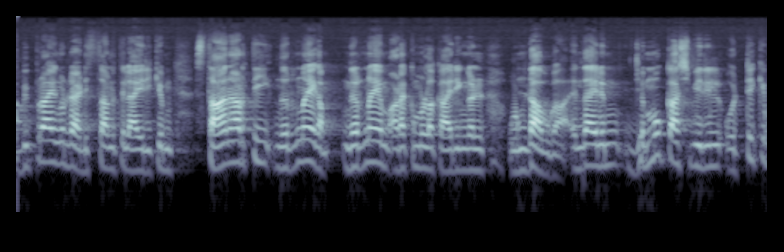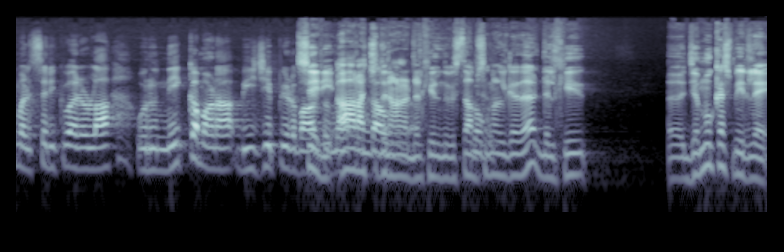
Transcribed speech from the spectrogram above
അഭിപ്രായങ്ങളുടെ അടിസ്ഥാനത്തിലായിരിക്കും സ്ഥാനാർത്ഥി നിർണയം നിർണയം അടക്കമുള്ള കാര്യങ്ങൾ ഉണ്ടാവുക. എന്തായാലും ജമ്മു കാശ്മീരിൽ ഒറ്റയ്ക്ക് മത്സരിക്കുവാനുള്ള ഒരു നീക്കമാണ് ബി ജെ പിയുടെ ഡൽഹിയിൽ നിന്ന് വിശദാംശങ്ങൾ നൽകിയത്. ഡൽഹി ജമ്മു കശ്മീരിലെ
